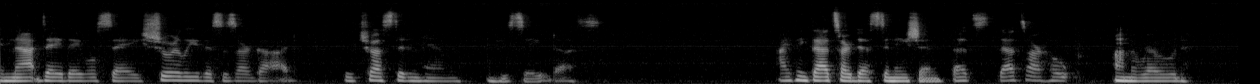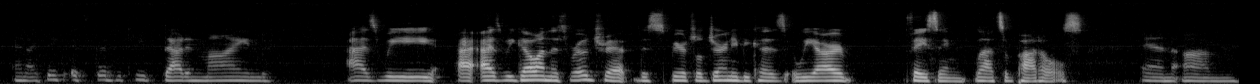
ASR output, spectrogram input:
in that day they will say, Surely this is our God. We trusted in him and he saved us. I think that's our destination. That's that's our hope on the road. And I think it's good to keep that in mind as we as we go on this road trip, this spiritual journey because we are facing lots of potholes. And um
